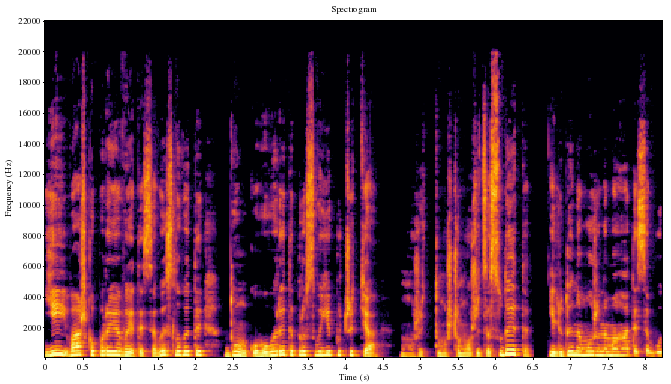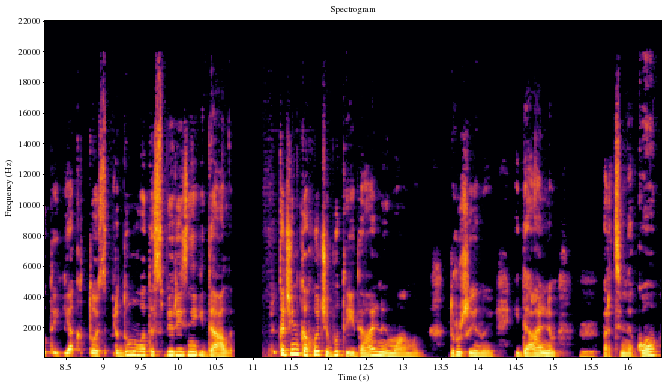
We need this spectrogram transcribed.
Їй важко проявитися, висловити думку, говорити про свої почуття. Можуть, тому що можуть засудити. І людина може намагатися бути як хтось, придумувати собі різні ідеали. Наприклад, жінка хоче бути ідеальною мамою, дружиною, ідеальним працівником,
